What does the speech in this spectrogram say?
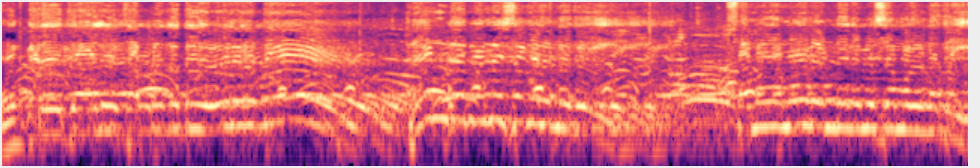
ఎంకరేజాలి చెప్పకతో ఏలేదు రెండు నిమిషములున్నది. సమయము రెండు నిమిషములున్నది.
